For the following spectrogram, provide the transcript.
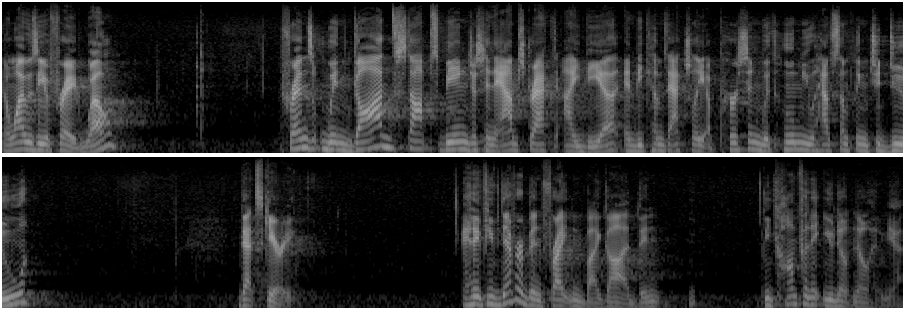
Now, why was he afraid? Well, Friends, when God stops being just an abstract idea and becomes actually a person with whom you have something to do, that's scary. And if you've never been frightened by God, then be confident you don't know him yet.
